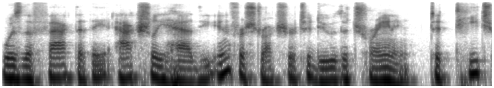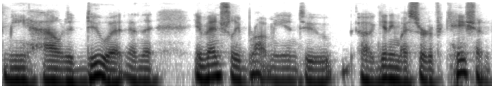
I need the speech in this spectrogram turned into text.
was the fact that they actually had the infrastructure to do the training, to teach me how to do it. And that eventually brought me into uh, getting my certification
